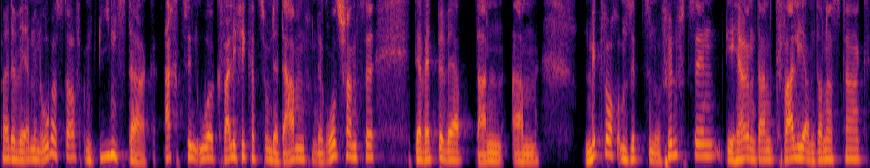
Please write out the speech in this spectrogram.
bei der WM in Oberstdorf. Am Dienstag 18 Uhr Qualifikation der Damen von der Großschanze. Der Wettbewerb dann am Mittwoch um 17.15 Uhr. Die Herren dann Quali am Donnerstag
